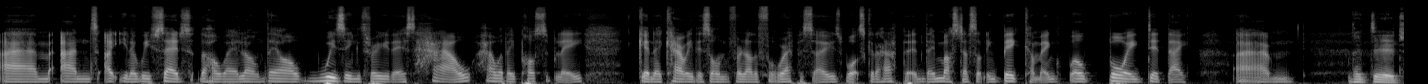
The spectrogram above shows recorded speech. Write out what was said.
Um, and uh, you know, we've said the whole way along they are whizzing through this. How? How are they possibly? Gonna carry this on for another four episodes. What's gonna happen? They must have something big coming. Well, boy, did they! Um, they did.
